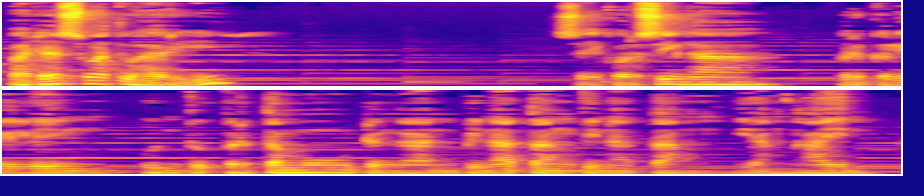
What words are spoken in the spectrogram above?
Pada suatu hari, seekor singa berkeliling untuk bertemu dengan binatang-binatang yang lain.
